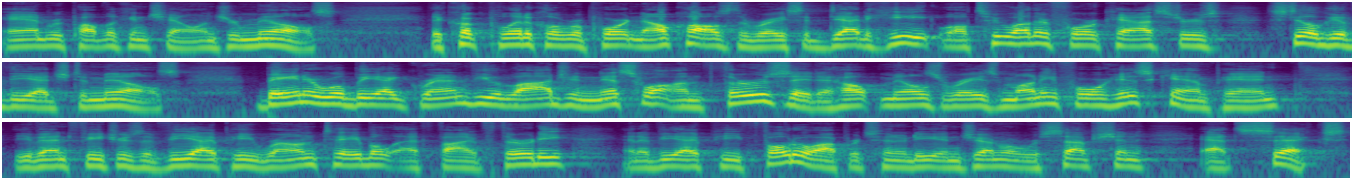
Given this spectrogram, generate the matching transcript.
and Republican challenger Mills. The Cook Political Report now calls the race a dead heat, while two other forecasters still give the edge to Mills. Boehner will be at Grandview Lodge in Nisswa on Thursday to help Mills raise money for his campaign. The event features a VIP roundtable at 5.30 and a VIP photo opportunity and general reception at 6.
